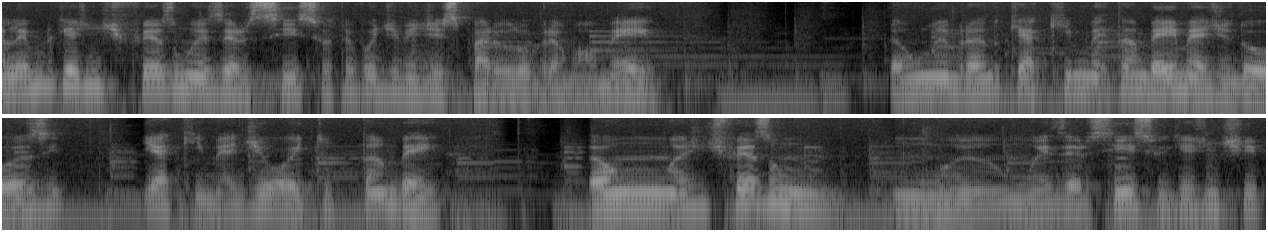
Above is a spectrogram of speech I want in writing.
lembro que a gente fez um exercício, até vou dividir esse paralelogramo ao meio, então lembrando que aqui também mede 12 e aqui mede 8 também. Então a gente fez um, um, um exercício que a gente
